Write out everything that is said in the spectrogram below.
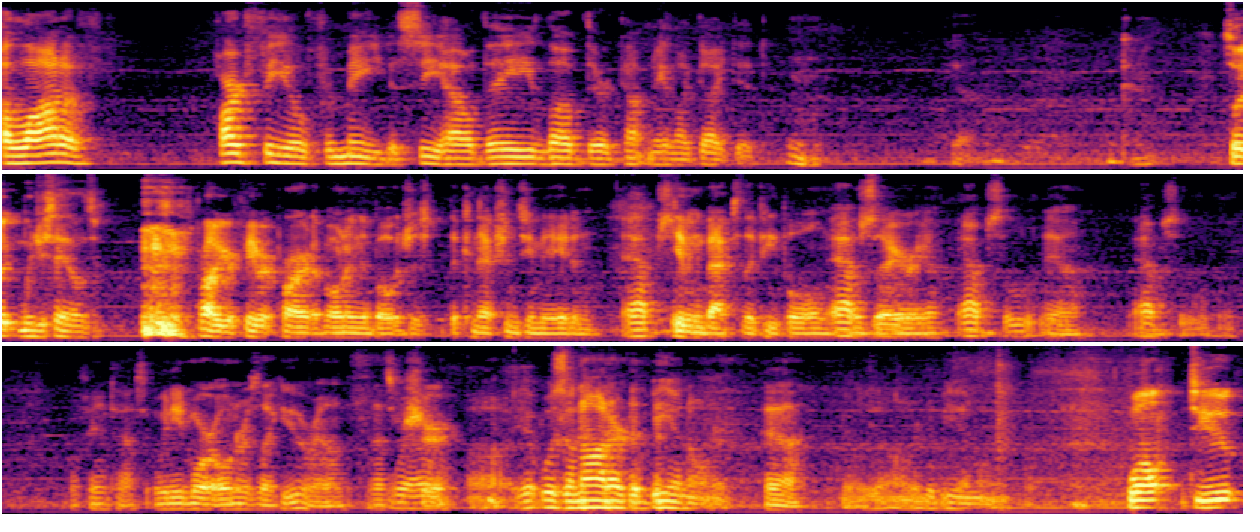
a lot of hard feel for me to see how they loved their company like I did. Yeah. Okay. So, would you say that was probably your favorite part of owning the boat? was Just the connections you made and Absolutely, giving back to the people of the area. absolutely, Yeah. absolutely. Well, fantastic. We need more owners like you around. That's for sure. Uh, it was an honor to be an owner. Yeah. It was an honor to be an owner. Well, do you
